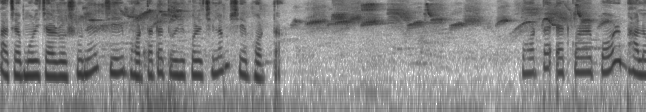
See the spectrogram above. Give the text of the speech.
কাঁচামরিচ আর রসুনের যে ভর্তাটা তৈরি করেছিলাম সে ভর্তা। ভর্তা অ্যাড করার পর ভালো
